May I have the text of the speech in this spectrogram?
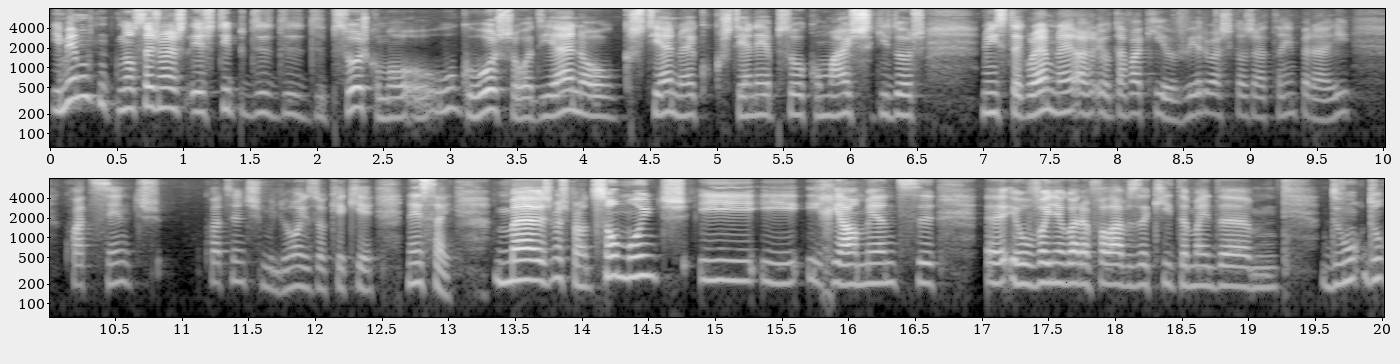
E mesmo que não sejam este, este tipo de, de, de, pessoas, como o Hugo Oxa, ou a Diana, ou o Cristiano, não é? Que o Cristiano é a pessoa com mais seguidores no Instagram, não é? Eu estava aqui a ver, eu acho que ele já tem, para aí, 400 400 milhões, ou o que é que é, nem sei. Mas, mas pronto, são muitos e, e, e realmente eh, eu venho agora falar-vos aqui também de, de, de,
